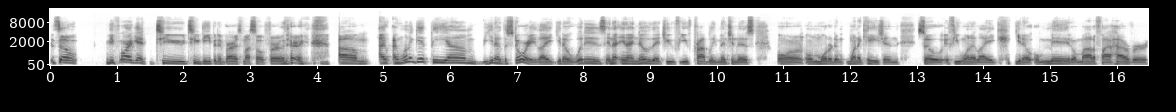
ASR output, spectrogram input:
you?" so before I get too too deep and embarrass myself further, um, I, I want to get the um, you know the story. Like you know what is and I, and I know that you've you've probably mentioned this on on more than one occasion. So if you want to like you know omit or modify however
